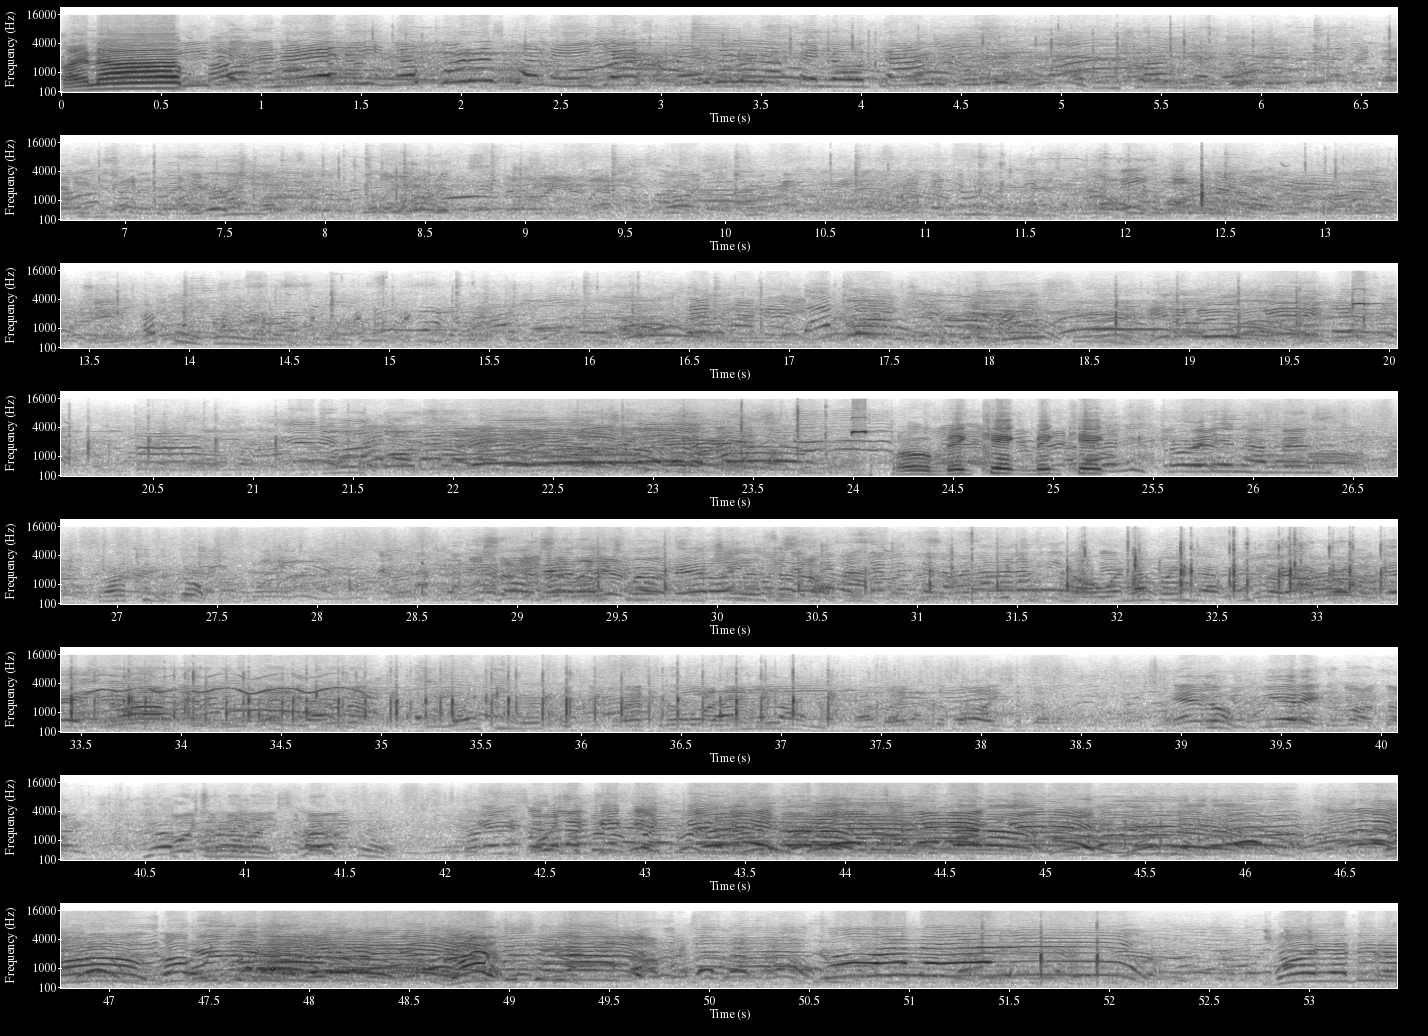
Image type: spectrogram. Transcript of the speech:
Line up. Anaeli, no corres con ellas, pégale la pelota. Oh, big kick, big kick. Throw it in, Alan. Rock to the goal.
